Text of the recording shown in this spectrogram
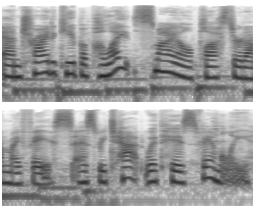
and try to keep a polite smile plastered on my face as we chat with his family.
